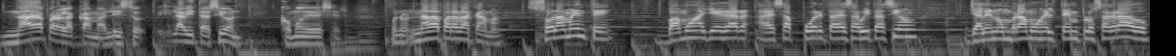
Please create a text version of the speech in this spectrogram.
nada para la cama, listo. Y la habitación, ¿cómo debe ser? Bueno, nada para la cama. Solamente vamos a llegar a esa puerta de esa habitación ya le nombramos el templo sagrado,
